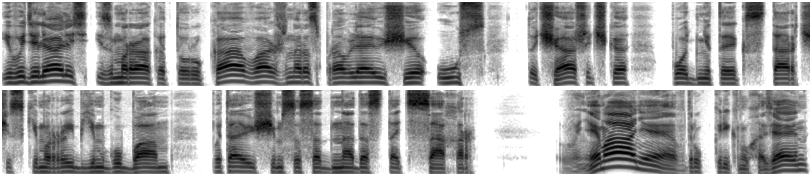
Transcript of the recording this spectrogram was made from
и выделялись из мрака то рука, важно расправляющая ус — то чашечка, поднятая к старческим рыбьим губам, пытающимся со дна достать сахар. «Внимание!» — вдруг крикнул хозяин,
